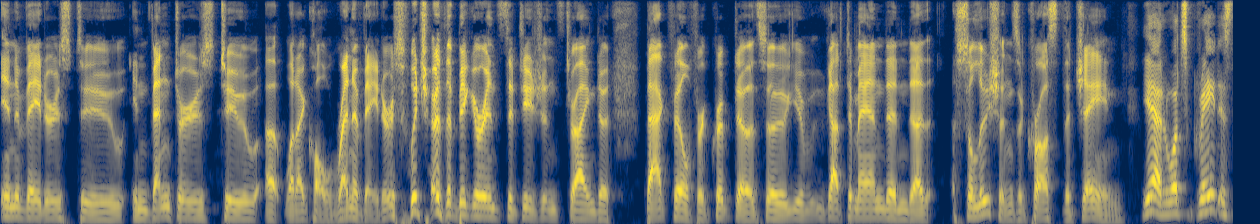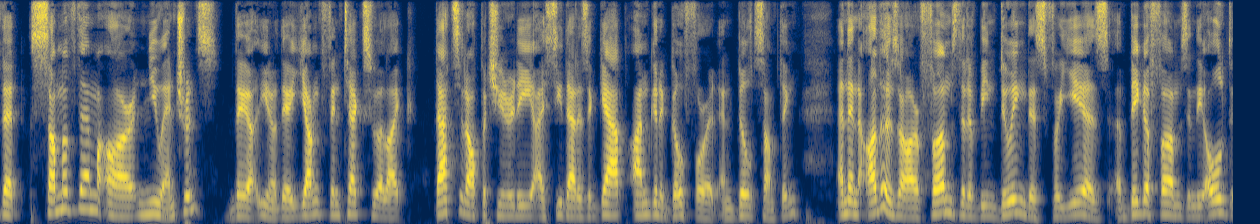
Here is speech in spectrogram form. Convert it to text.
innovators to inventors to uh, what I call renovators, which are the bigger institutions trying to backfill for crypto. So you've got demand and uh, solutions across the chain. Yeah, and what's great is that some of them are new entrants. They are, you know, they're young fintechs who are like, that's an opportunity. I see that as a gap. I'm going to go for it and build something. And then others are firms that have been doing this for years uh, bigger firms in the old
